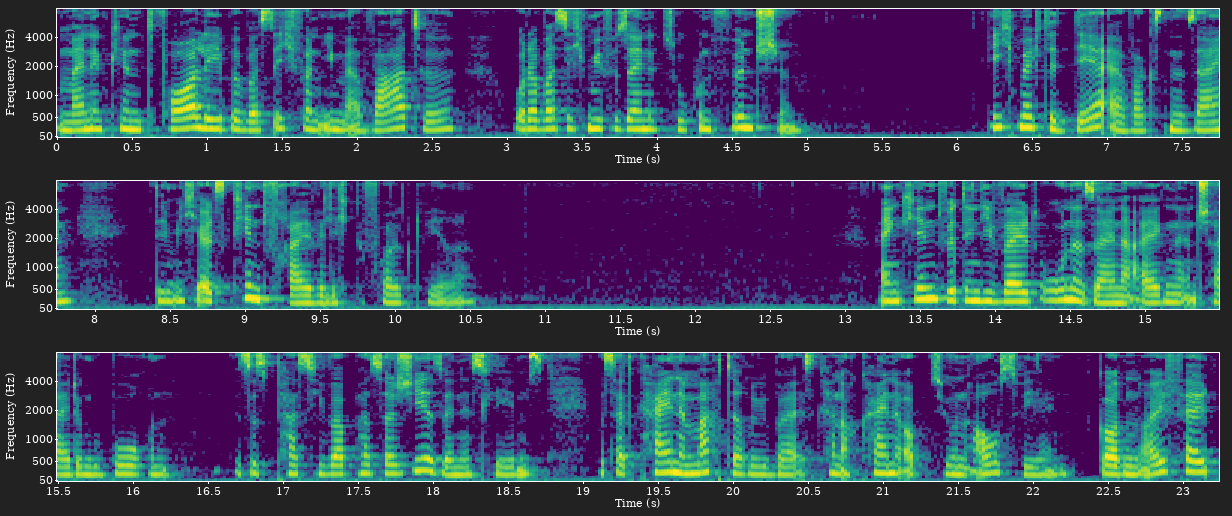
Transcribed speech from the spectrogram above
und meinem Kind vorlebe, was ich von ihm erwarte oder was ich mir für seine Zukunft wünsche. Ich möchte der Erwachsene sein, dem ich als Kind freiwillig gefolgt wäre. Ein Kind wird in die Welt ohne seine eigene Entscheidung geboren. Es ist passiver Passagier seines Lebens. Es hat keine Macht darüber. Es kann auch keine Option auswählen. Gordon Neufeld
